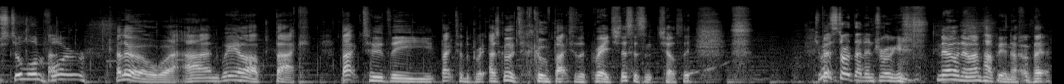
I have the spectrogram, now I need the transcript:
still on uh, fire. Hello, and we are back. Back to the back to the bridge. I was going to go back to the bridge. This isn't Chelsea. Do you want to start that intro again? No, no, I'm happy enough with Okay. it.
